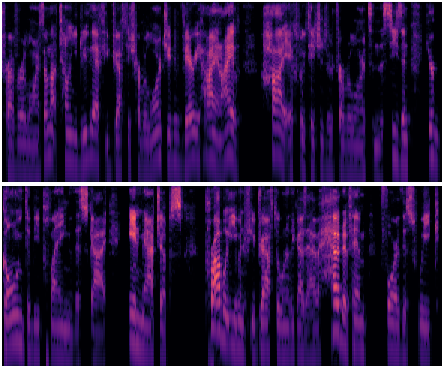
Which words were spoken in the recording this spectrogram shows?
Trevor Lawrence. I'm not telling you to do that. If you drafted Trevor Lawrence, you did very high, and I have high expectations for Trevor Lawrence in the season. You're going to be playing this guy in matchups, probably even if you drafted one of the guys I have ahead of him for this week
